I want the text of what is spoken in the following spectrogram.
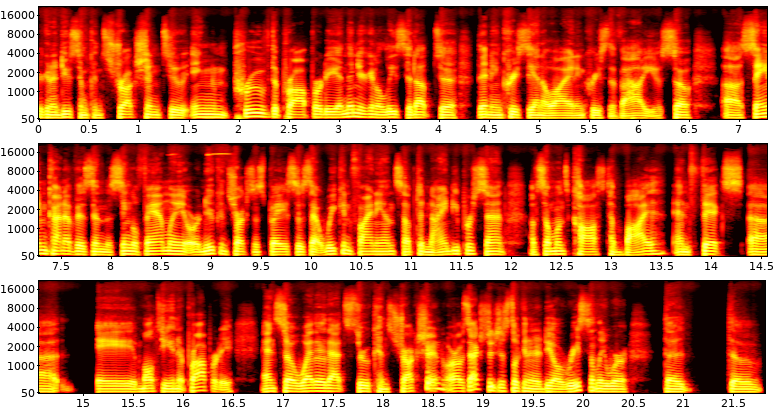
You're going to do some construction to improve the property and then you're going to lease it up to then increase the NOI and increase the value. So, uh, same kind of as in the single family or new construction space is that we can finance up to 90% of someone's cost to buy and fix uh, a multi-unit property. And so whether that's through construction or I was actually just looking at a deal recently where the the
